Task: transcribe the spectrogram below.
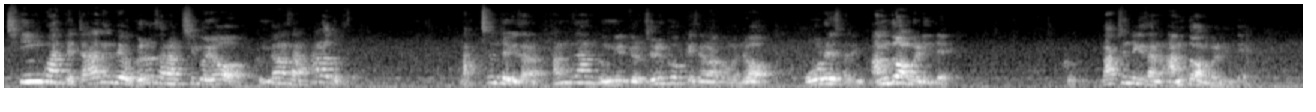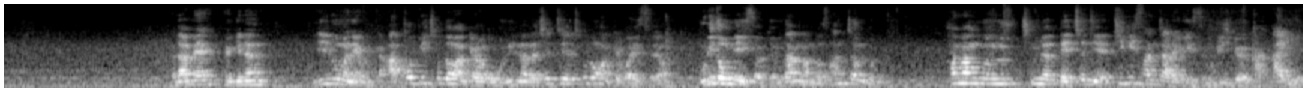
친구한테 짜증내고 그런 사람 치고요. 건강한 사람 하나도 없어. 낙천적인 사람. 항상 긍정적으로 즐겁게 생각하면요. 오래 살지. 암도 안 걸린대. 그 사람은 암도 안 걸린대. 그 다음에 여기는 일부만 해볼까. 아토피 초등학교라고 우리나라 최초의 초등학교가 있어요. 우리 동네에 있어. 경상남도 산천군. 함안군 측면 대천리에 지리산 자락에 있어. 우리 집 가까이에.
